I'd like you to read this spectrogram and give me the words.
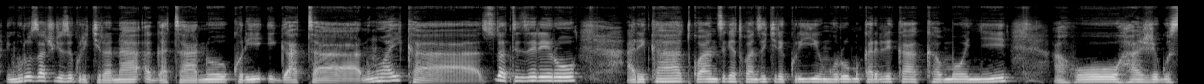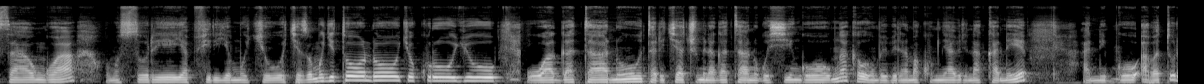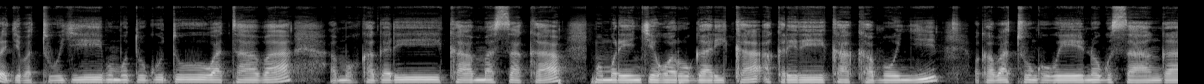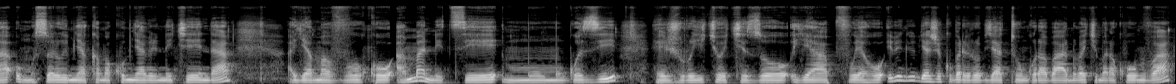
Inkuru zacu ujye zikurikirana gatanu kuri gatanu. Nk'uwayika tudatinze rero. Reka twanzike twanzikire kuri iyi nkuru mu karere ka Kamonyi aho haje gusangwa umusore yapfiriye mu cyokezo mu gitondo cyo kuri uyu wa gatanu tariki ya cumi na gatanu gushyingo umwaka w'ibihumbi bibiri na makumyabiri na kane. Nibwo abaturage batuye mu mudugudu wa Taba mu kagari ka Masaka mu murenge wa Rugarika akarere ka Kamonyi. Bakaba batunguwe no gusanga umusore w'imyaka makumyabiri n'icyenda. Y'amavuko amanitse mu mugozi hejuru y'icyokezo yapfuye aho. Ibi ngibi byaje kuba rero byatungura abantu bakimara kumva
